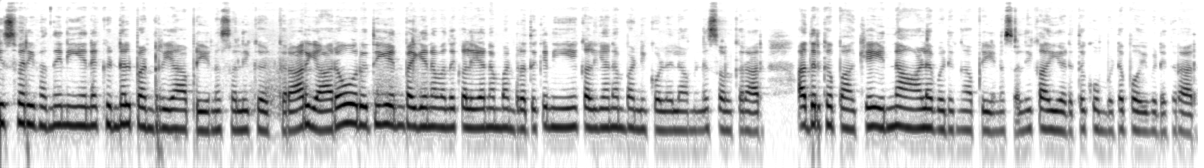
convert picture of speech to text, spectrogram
ஈஸ்வரி வந்து நீ என்ன கிண்டல் பண்ணுறியா அப்படின்னு சொல்லி கேட்கிறார். யாரோ ஒருத்தி என் பையனை வந்து கல்யாணம் பண்ணுறதுக்கு நீயே கல்யாணம் பண்ணி கொள்ளலாம்னு சொல்கிறார். அதற்கு பாக்கிய என்ன ஆளை விடுங்க? அப்படின்னு சொல்லி கையெடுத்து கும்பிட்டு போய் விடுகிறார்.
